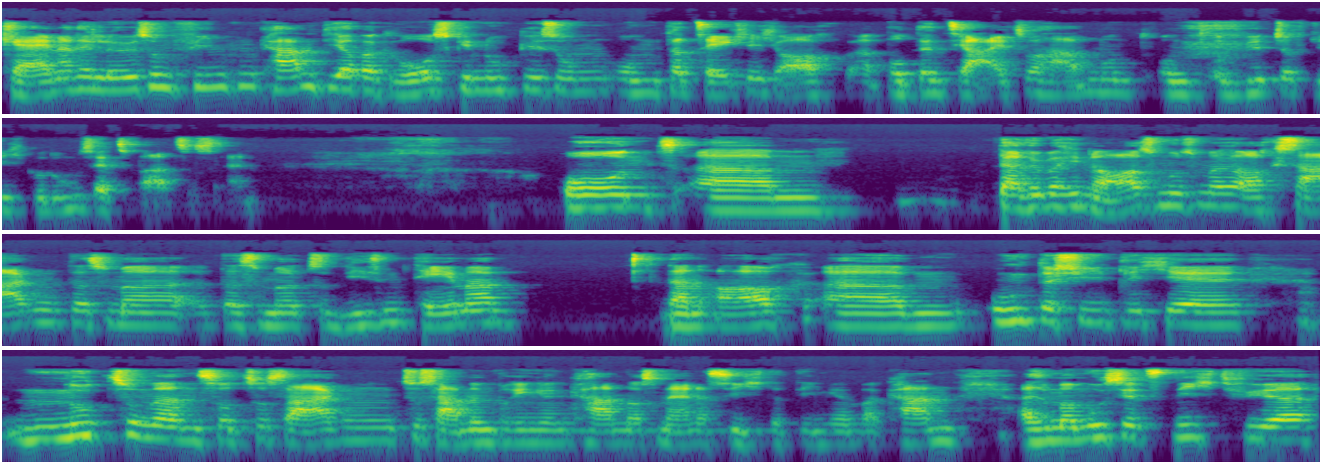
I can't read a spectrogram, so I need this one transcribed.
kleinere Lösung finden kann, die aber groß genug ist, um, um tatsächlich auch äh, Potenzial zu haben und, und, und wirtschaftlich gut umsetzbar zu sein. Und ähm, darüber hinaus muss man auch sagen, dass man, dass man zu diesem Thema dann auch ähm, unterschiedliche Nutzungen sozusagen zusammenbringen kann aus meiner Sicht der Dinge. Man kann, also man muss jetzt nicht für,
